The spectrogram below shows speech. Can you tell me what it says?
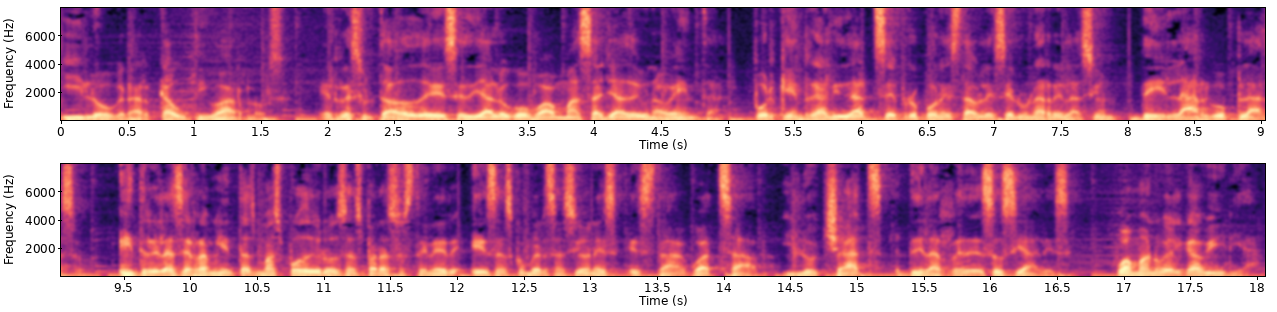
y lograr cautivarlos. El resultado de ese diálogo va más allá de una venta, porque en realidad se propone establecer una relación de largo plazo. Entre las herramientas más poderosas para sostener esas conversaciones está WhatsApp y los chats de las redes sociales. Juan Manuel Gaviria,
